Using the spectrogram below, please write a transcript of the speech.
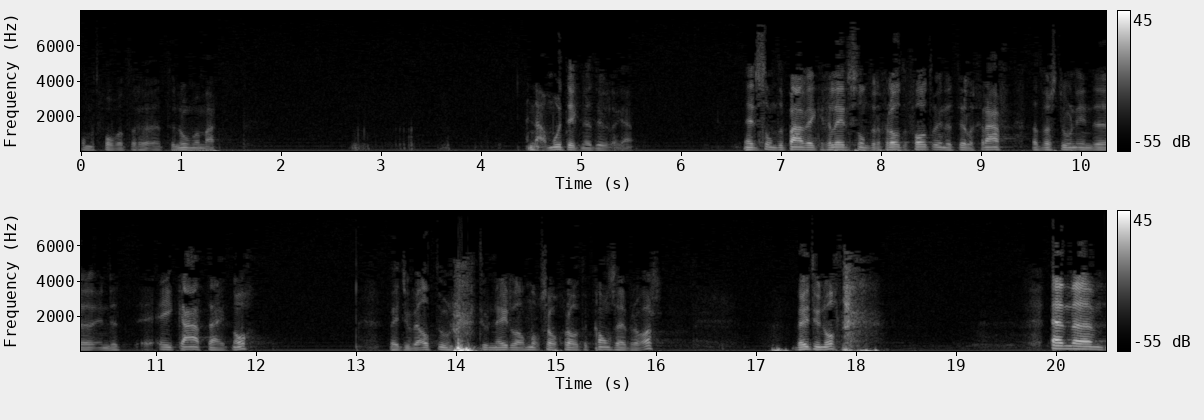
om het voorbeeld te, te, noemen, maar. Nou, moet ik natuurlijk, hè. Nee, er stond een paar weken geleden stond er een grote foto in de Telegraaf. Dat was toen in de, in de EK-tijd nog. Weet u wel, toen, toen Nederland nog zo'n grote kanshebber was. Weet u nog? En uh,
